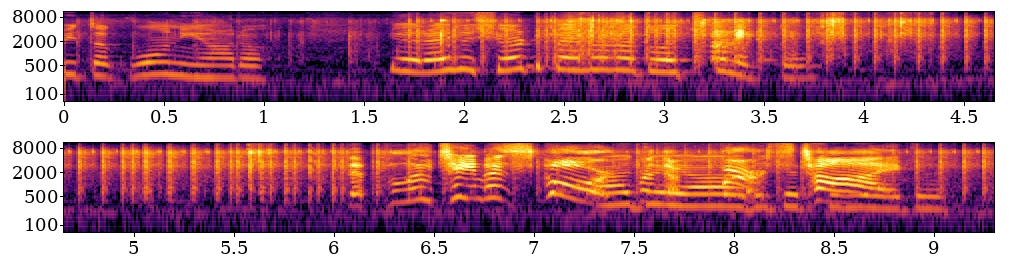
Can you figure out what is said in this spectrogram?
अभी तक वो नहीं आ रहा यार ऐसे शर्ट पहनो ना तो अच्छा लगता है The blue team has scored आ for जाओ the first इधर चले आ time. जाओ।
